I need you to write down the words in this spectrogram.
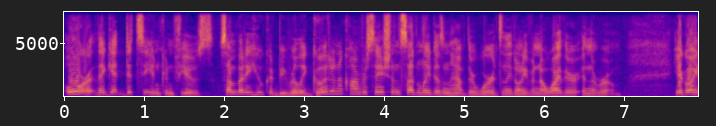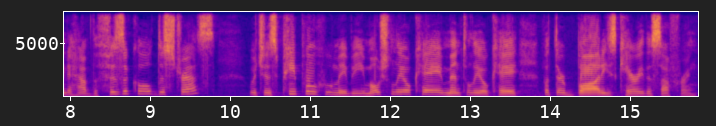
Or they get ditzy and confused. Somebody who could be really good in a conversation suddenly doesn't have their words and they don't even know why they're in the room. You're going to have the physical distress, which is people who may be emotionally okay, mentally okay, but their bodies carry the suffering.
